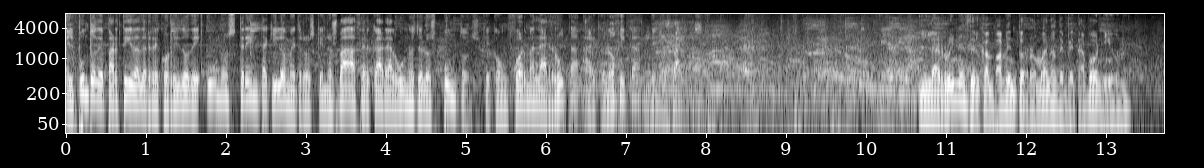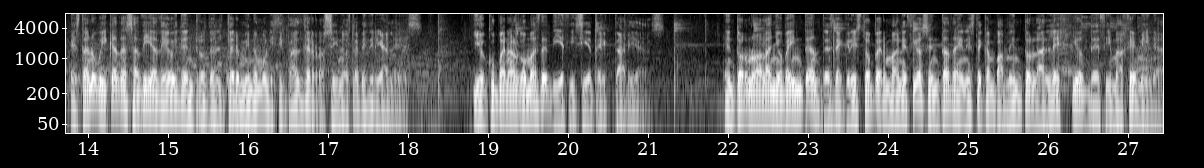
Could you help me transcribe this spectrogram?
El punto de partida del recorrido de unos 30 kilómetros que nos va a acercar a algunos de los puntos que conforman la ruta arqueológica de los valles. Las ruinas del campamento romano de Petabonium están ubicadas a día de hoy dentro del término municipal de Rosinos de Vidriales y ocupan algo más de 17 hectáreas. En torno al año 20 a.C. permaneció asentada en este campamento la Legio Décima Gémina.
